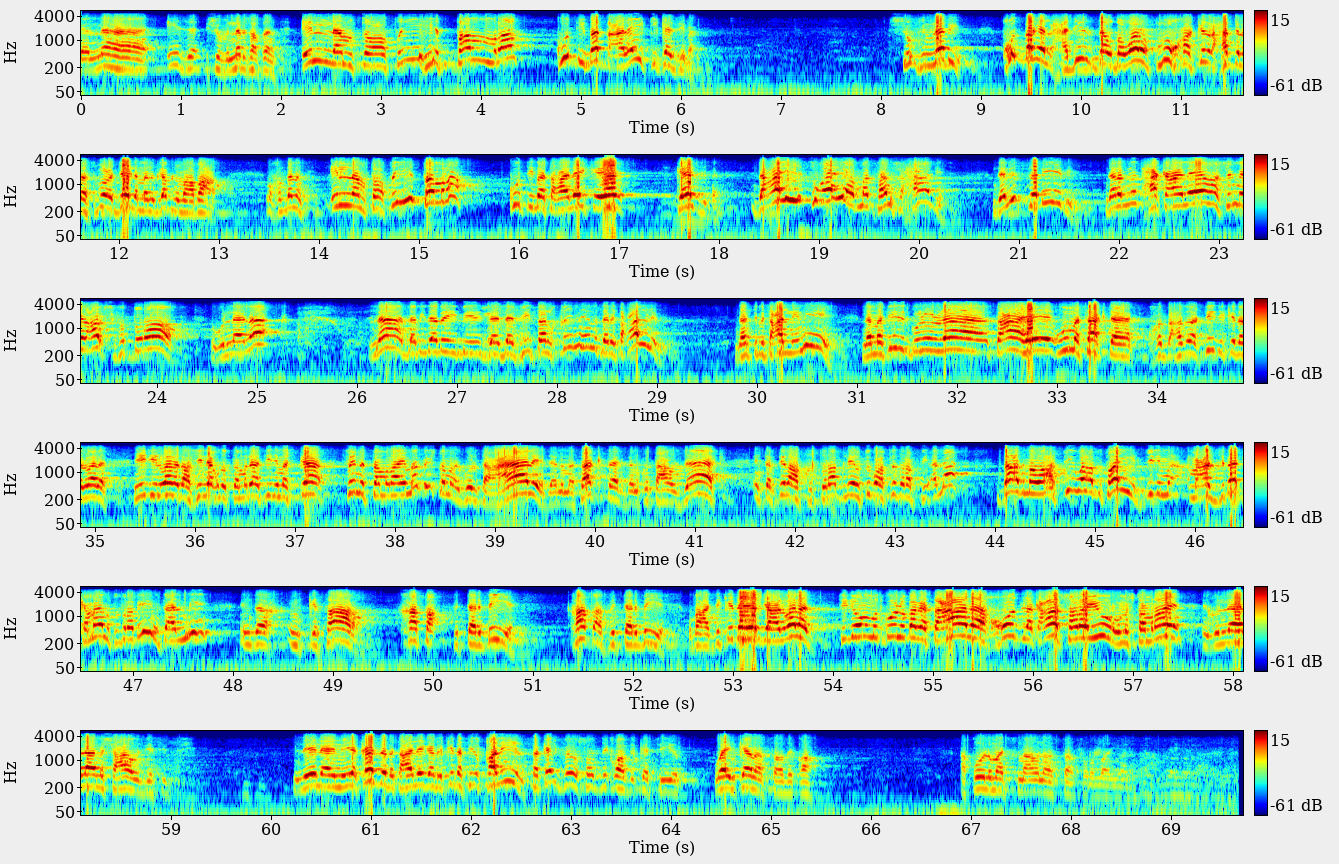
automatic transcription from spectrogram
قال لها اذا شوف النبي صلى الله عليه وسلم إن لم تعطيه التمره كتبت عليك كذبة. شوف النبي خد بقى الحديث ده ودوره في مخك كده لحد الأسبوع الجاي لما نتقابلوا مع بعض. واخد بالك؟ إن لم تعطيه التمره كتبت عليك إيه كذبة. ده عيل صغير ما تفهمش حاجة. ده لسه بيبي. ده أنا بنضحك عليه عشان ما يلعبش في التراب. يقول لا لا. لا ده ده ده, ده في تلقين هنا ده بيتعلم. ده انت بتعلميه. لما تيجي تقول له لا تعال اهي ومساكتك خد بحضرتك تيجي كده الولد يجي الولد عشان ياخد التمرية تيجي ماسكاه. فين التمرية؟ ما فيش تمرية. يقول تعالى ده أنا مساكتك ده أنا كنت عاوزاك. انت بتلعب في التراب ليه وتقعد تضرب فيه؟ لا بعد ما وعدتيه وعد طيب. تيجي معذباه كمان وتضربيه وتعلميه. انت انكسار خطأ في التربية خطأ في التربية. وبعد كده يرجع الولد تيجي أمه تقول له بقى تعالى خد لك 10 يورو مش تمرايه يقول لا لا مش عاوز يا ستي. ليه؟ لأن هي كذبت عليه قبل كده في القليل فكيف يصدقها في الكثير؟ وإن كانت صادقة. أقول ما تسمعون وأستغفر الله لي ولكم.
